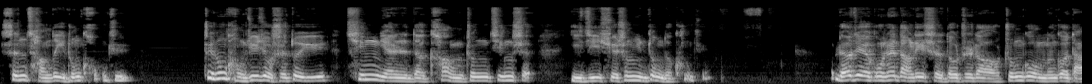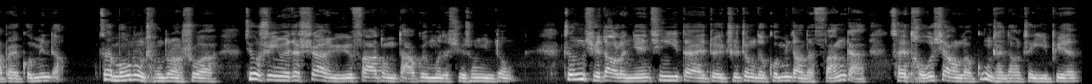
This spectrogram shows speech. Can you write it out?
深藏的一种恐惧。这种恐惧就是对于青年人的抗争精神以及学生运动的恐惧。了解共产党历史都知道，中共能够打败国民党，在某种程度上说啊，就是因为他善于发动大规模的学生运动，争取到了年轻一代对执政的国民党的反感，才投向了共产党这一边，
